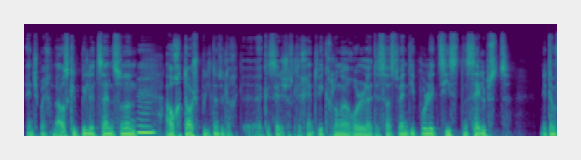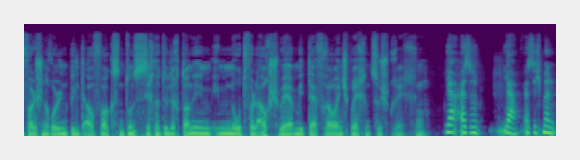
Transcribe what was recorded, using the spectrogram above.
entsprechend ausgebildet sein, sondern mhm. auch da spielt natürlich gesellschaftliche Entwicklung eine Rolle. Das heißt, wenn die Polizisten selbst mit dem falschen Rollenbild aufwachsen, tun sie sich natürlich dann im, im Notfall auch schwer, mit der Frau entsprechend zu sprechen. Ja, also ja, also ich meine,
